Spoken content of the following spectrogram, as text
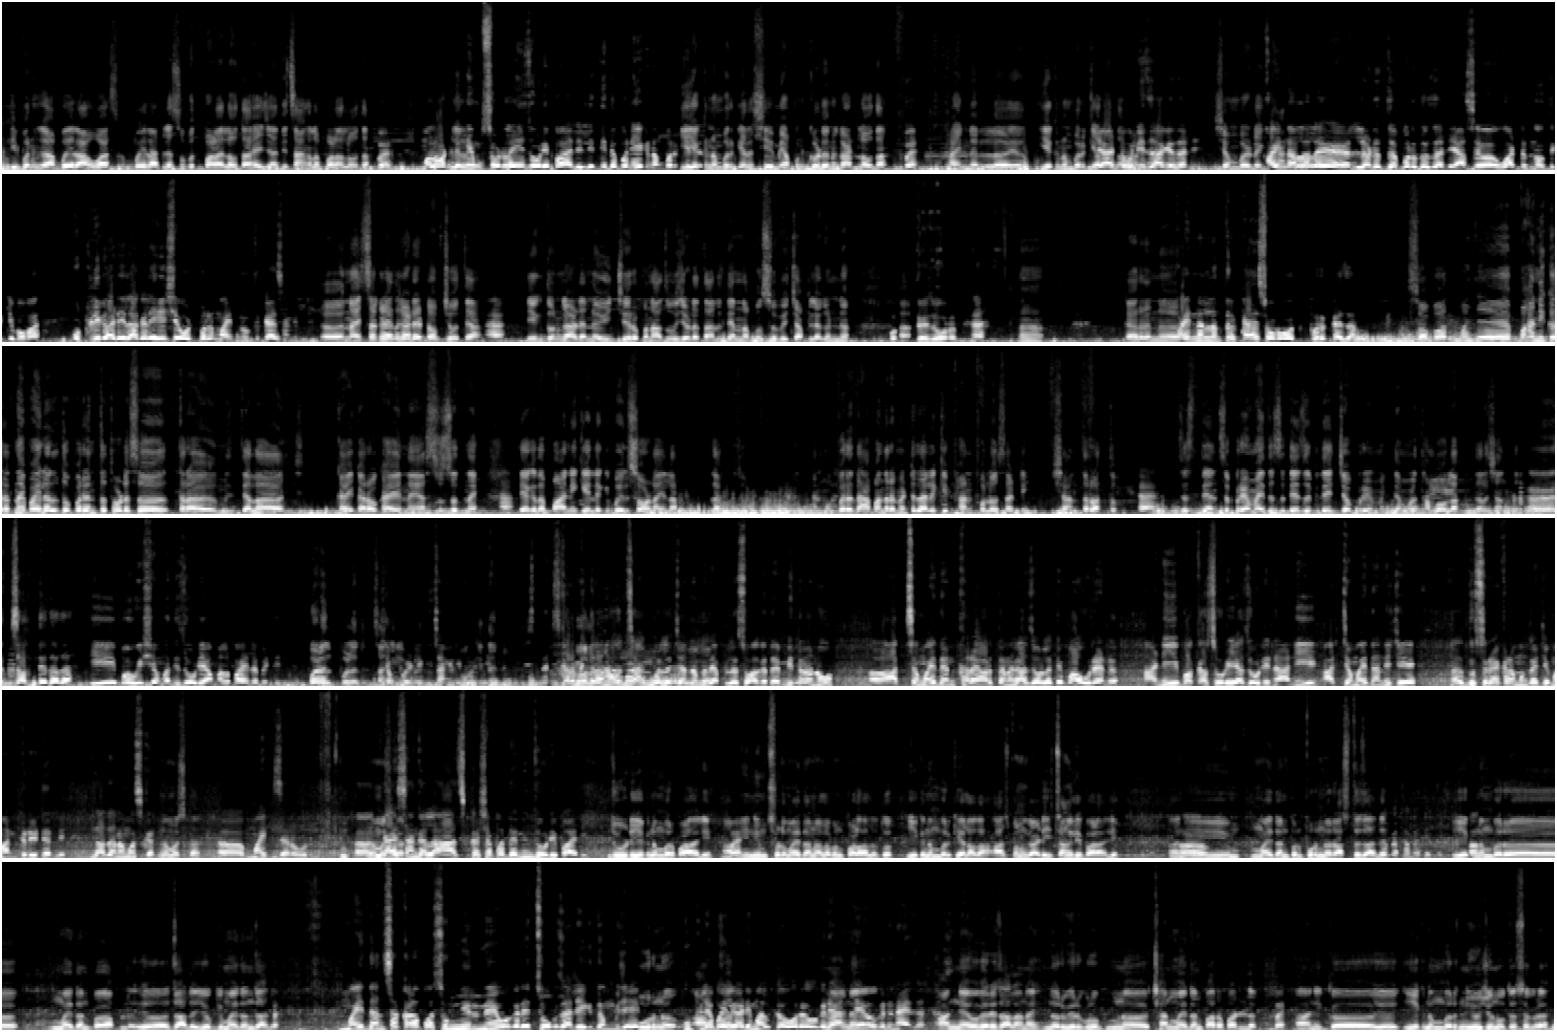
ती पण बैल वास बैल आपल्यासोबत पळाला होता ह्याच्या आधी चांगला पळाला होता. बर. मला वाटलं निमसोडला ही जोडी पाहिलेली तिथं पण एक नंबर. एक नंबर केला. सेमी आपण कडन काढला होता. बर. फायनल एक नंबर त्या केला आठवणी होता. जागे झाले. शंभर टक्के. फायनलला लय लढत जबरदस्त झाली. असं वाटत नव्हतं की बाबा कुठली गाडी लागली हे शेवटपर्यंत माहीत नव्हतं. काय सांगितलं? अ, नाही सगळ्याच गाड्या टॉपच्या होत्या. हा. एक दोन गाड्या नवीन चेहरा पण आज उजेडात आलं. त्यांना पण शुभेच्छा आपल्याकडनं. बघतोय जोरात हा? हा. कारण अ, फायनल नंतर काय स्वभावात फरक काय झाला? सोबत म्हणजे पाहणी करत नाही पहिल्याला तोपर्यंत थोडस म्हणजे त्याला काय करावं काय नाही असं सुचत. नाही एकदा पाणी केलं की बैल सोडायला लागतो परत दहा पंधरा मिनिटं झाले की फॅन फॉलोसाठी शांत राहतो. हा. जसं त्यांचं प्रेम आहे तसं त्याचं बी त्यांच्यावर प्रेम आहे. त्यामुळे थांबावं लागतं त्याला शांत. अं, चालते दादा. ही भविष्यामध्ये जोडी आम्हाला पाहायला भेटेल. पळेल पळेल. चांगली शंभर पळेल. टक्के चांगली ओके, पळेल. धन्यवाद. नमस्कार मित्रांनो चांगलं चॅनलमध्ये आपलं स्वागत आहे. मित्रांनो अं, आजचं मैदान खऱ्या अर्थानं गाजवलं ते बावऱ्यानं आणि बकासूर या जोडीनं आणि आजच्या मैदानाचे अं, दुसऱ्या क्रमांकाचे मानकरी ठरले. दादा नमस्कार. नमस्कार. अं, माईक जरा वरून. अं, काय. सांगाल आज कशा पद्धतीने जोडी पाहिली? जोडी एक नंबर पळाली. आणि निमसोड मैदानाला पण पळालो होतो. एक नंबर केला होता. आज पण गाडी चांगली पळाली. आणि मैदान पण पूर्ण रास्त झालं. एक नंबर अं, मैदान प- आपलं अं, झालं. योग्य मैदान झालं. मैदान सकाळपासून निर्णय वगैरे चोख झाले एकदम म्हणजे पूर्ण. कुठल्या आमचा- बैलगाडी मालकावर वगैरे नाही, अन्याय नाही. वगैरे नाही झाला. अन्याय वगैरे झाला नाही. नरवीर ग्रुपनं छान मैदान पार पाडलं. बर. आणि क- एक नंबर नियोजन होतं सगळं.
